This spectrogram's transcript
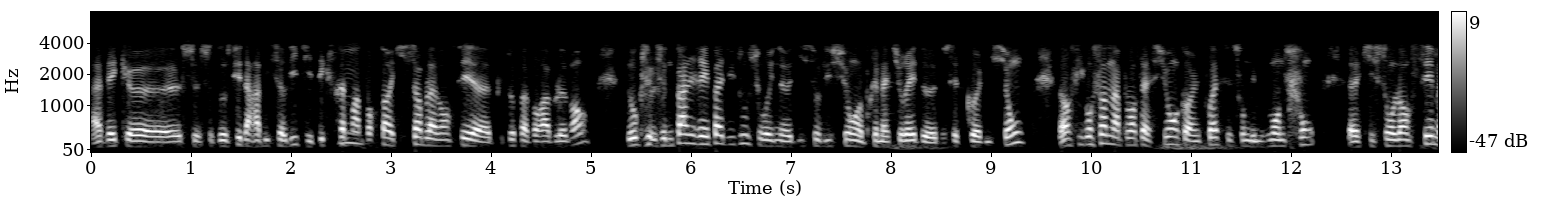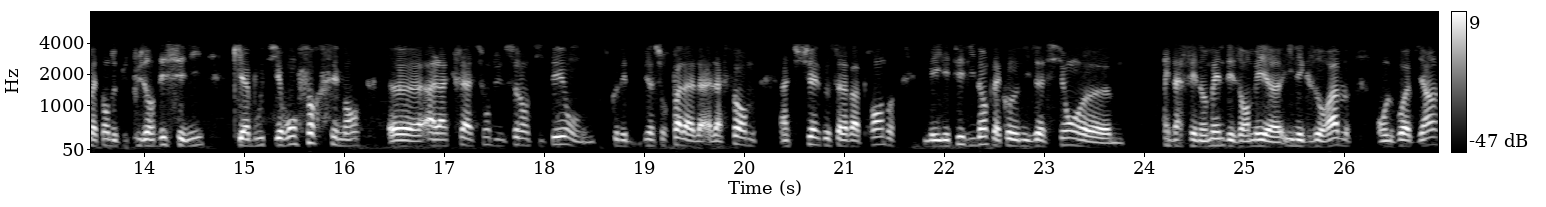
avec ce, dossier d'Arabie Saoudite qui est extrêmement mm. important et qui semble avancer plutôt favorablement. Donc je, ne parierai pas du tout sur une dissolution prématurée de, de cette coalition. Alors, en ce qui concerne l'implantation, encore une fois, ce sont des mouvements de fond qui sont lancés maintenant depuis plusieurs décennies qui aboutiront forcément euh, à la création d'une seule entité. On ne connaît bien sûr pas la, forme institutionnelle que ça va prendre, mais il est évident que la colonisation euh, est un phénomène désormais euh, inexorable, on le voit bien,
